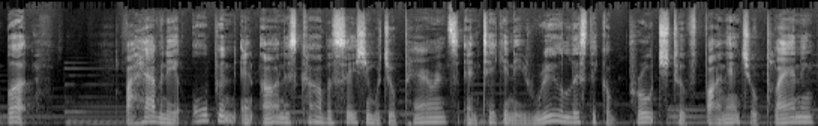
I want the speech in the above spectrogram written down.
But by having an open and honest conversation with your parents and taking a realistic approach to financial planning,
